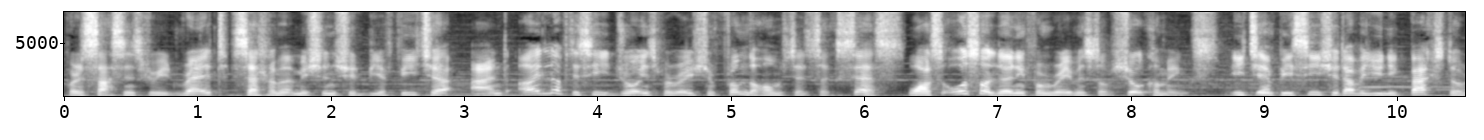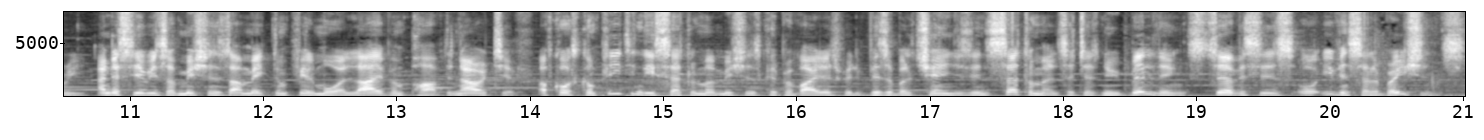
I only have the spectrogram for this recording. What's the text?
For Assassin's Creed Red, settlement missions should be a feature and I'd love to see draw inspiration from the Homestead's success, whilst also learning from Ravensthorpe's shortcomings. Each NPC should have a unique backstory and a series of missions that make them feel more alive and part of the narrative. Of course, completing these settlement missions could provide us with visible changes in settlements such as new buildings, services, or even celebrations.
